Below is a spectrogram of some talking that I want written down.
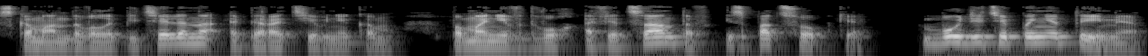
скомандовала Петелина оперативником, поманив двух официантов из подсобки. Будете понятыми.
